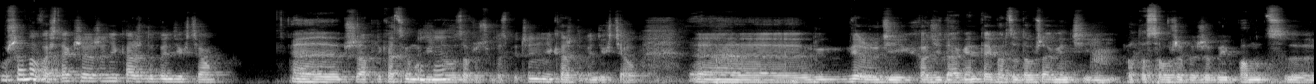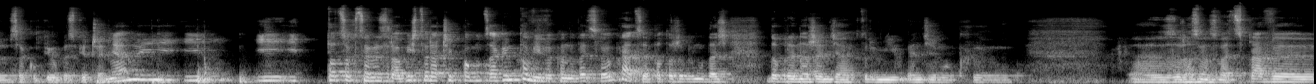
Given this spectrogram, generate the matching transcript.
uszanować, tak, że, że nie każdy będzie chciał e, przy aplikacji mobilną zawrzeć ubezpieczenie, nie każdy będzie chciał. E, wielu ludzi chodzi do agenta i bardzo dobrze agenci po to są, żeby, żeby im pomóc e, w zakupie ubezpieczenia. No i, i, i, i to, co chcemy zrobić, to raczej pomóc agentowi wykonywać swoją pracę, po to, żeby mu dać dobre narzędzia, którymi będzie mógł e, e, rozwiązywać sprawy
